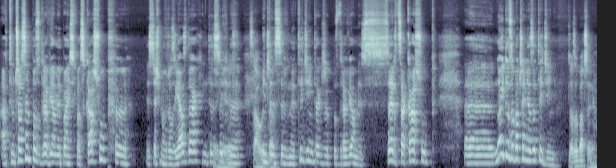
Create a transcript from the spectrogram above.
A tymczasem pozdrawiamy Państwa z Kaszub. Jesteśmy w rozjazdach, intensywny, tak intensywny tydzień, także pozdrawiamy z serca Kaszub. No i do zobaczenia za tydzień. Do zobaczenia.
